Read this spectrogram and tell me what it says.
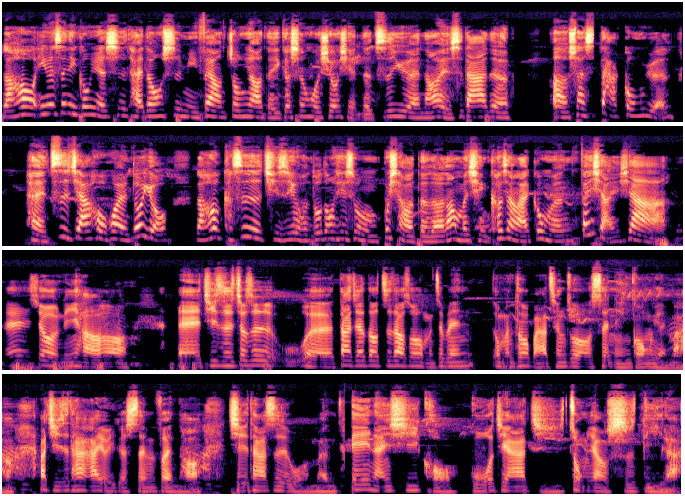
然后，因为森林公园是台东市民非常重要的一个生活休闲的资源，然后也是大家的呃算是大公园，嘿，自家后花园都有。然后，可是其实有很多东西是我们不晓得的，让我们请科长来跟我们分享一下。哎，秀你好。诶，其实就是呃，大家都知道说我们这边，我们都把它称作森林公园嘛哈。啊，其实它还有一个身份哈，其实它是我们 A 南溪口国家级重要湿地啦。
